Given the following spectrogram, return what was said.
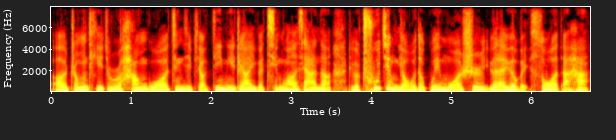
呃整体就是韩国经济比较低迷这样一个情况下呢，这个出境游的规模是越来越萎缩的哈，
